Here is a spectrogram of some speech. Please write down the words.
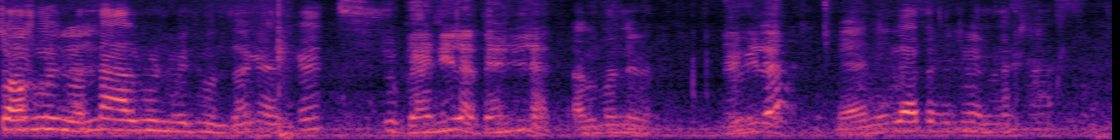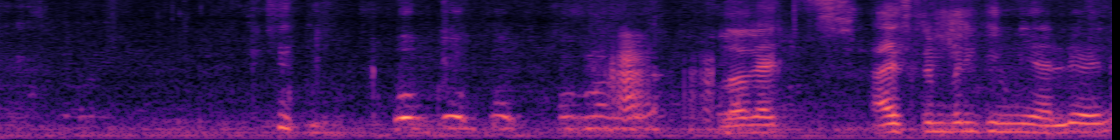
चक्लेट भन्दा आलमन्ड मिठो हुन्छ क्या यो भ्यानिला भ्यानिला। आलमन्डै भ्यानिला। भ्यानिला त मिठो हुन्न लगायत आइसक्रिम पनि किनिहाल्यो होइन।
